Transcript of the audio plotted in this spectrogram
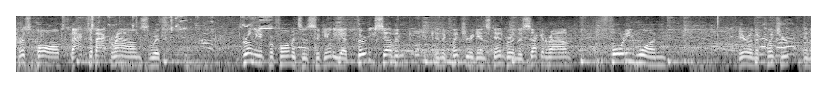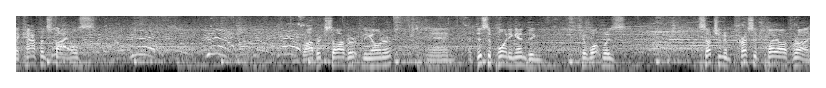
Chris Paul back-to-back -back rounds with brilliant performances. Again, he had 37 in the clincher against Denver in the second round, 41 here in the clincher in the conference finals. Robert Sarver, the owner, and a disappointing ending to what was such an impressive playoff run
